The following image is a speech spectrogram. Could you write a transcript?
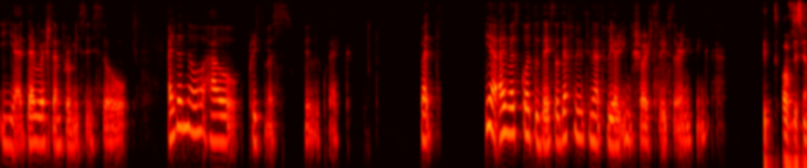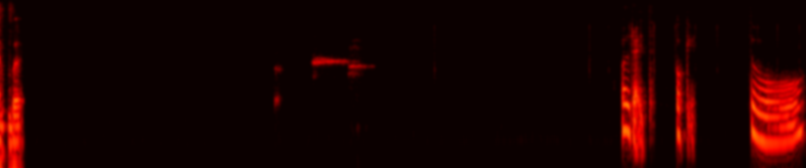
yeah, there were some promises. So I don't know how Christmas will look like. But yeah, I was cold today, so definitely not wearing short sleeves or anything. Of December. All right. Okay. So,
